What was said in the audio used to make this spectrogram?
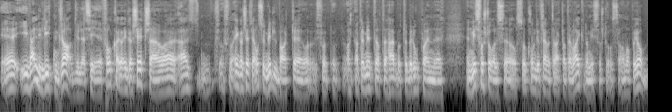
I veldig liten grad, vil jeg si. Folk har jo engasjert seg. og Jeg engasjerte seg også umiddelbart. At jeg mente at det her måtte bero på en en misforståelse, og så kom det jo frem etter hvert at det var ikke noen misforståelse, han var på jobb.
